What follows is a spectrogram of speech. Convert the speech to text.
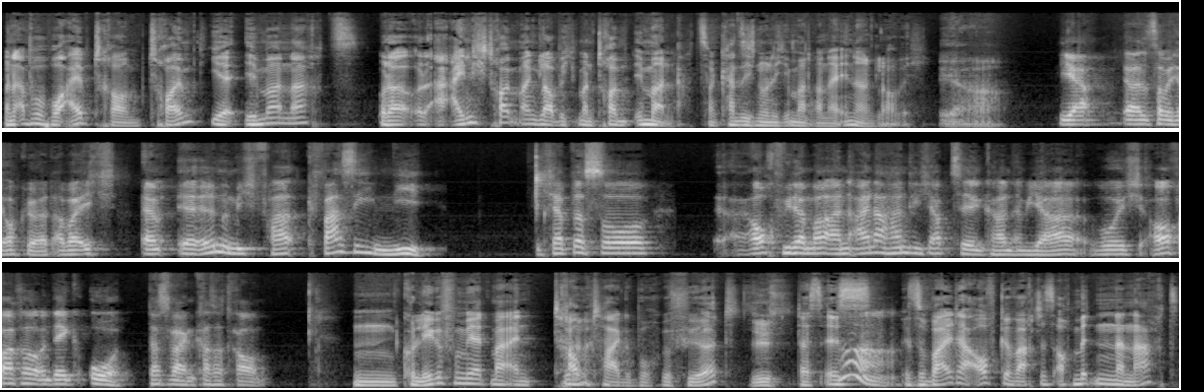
Und apropos Albtraum, träumt ihr immer nachts? Oder, oder eigentlich träumt man, glaube ich, man träumt immer nachts. Man kann sich nur nicht immer dran erinnern, glaube ich. Ja. Ja, ja, das habe ich auch gehört. Aber ich äh, erinnere mich quasi nie. Ich habe das so äh, auch wieder mal an einer Hand, die ich abzählen kann im Jahr, wo ich aufwache und denke, oh, das war ein krasser Traum. Ein Kollege von mir hat mal ein Traumtagebuch geführt. Süß. Das ist, Ah. sobald er aufgewacht ist, auch mitten in der Nacht,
